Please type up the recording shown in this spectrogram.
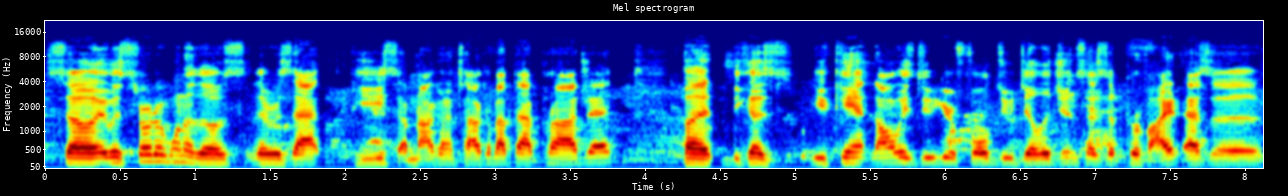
so it was sort of one of those there was that piece I'm not going to talk about that project but because you can't always do your full due diligence as a provide as a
